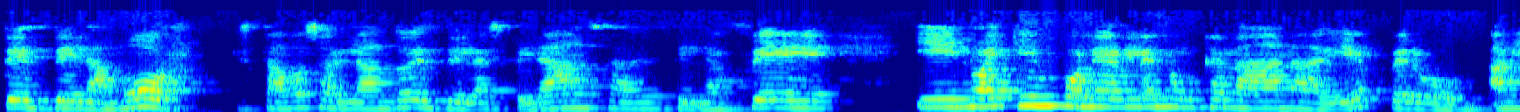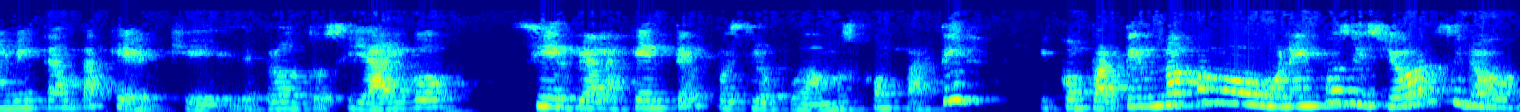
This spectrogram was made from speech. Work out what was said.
desde el amor, estamos hablando desde la esperanza, desde la fe, y no hay que imponerle nunca nada a nadie, pero a mí me encanta que, que, de pronto si algo sirve a la gente, pues lo podamos compartir. Y compartir no como una imposición, sino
